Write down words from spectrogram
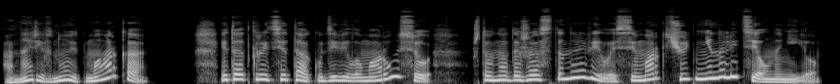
Она ревнует Марка? Это открытие так удивило Марусю, что она даже остановилась, и Марк чуть не налетел на нее.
